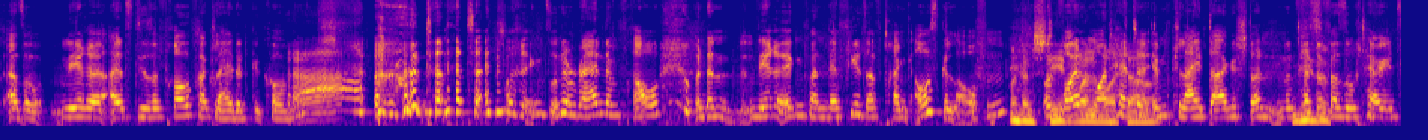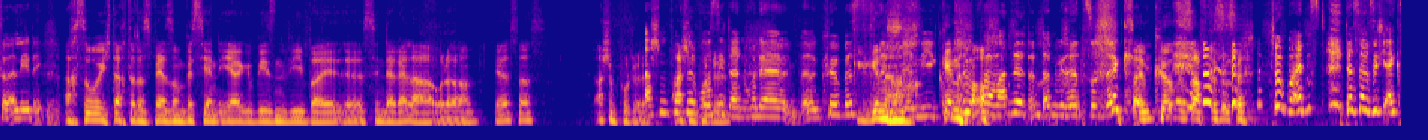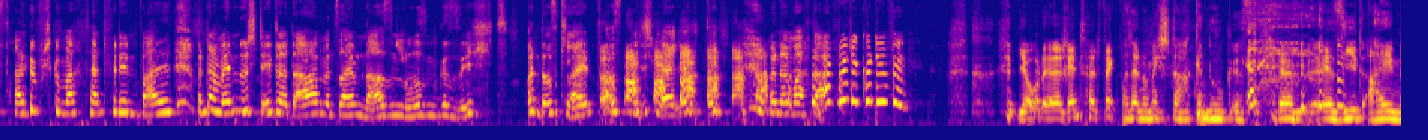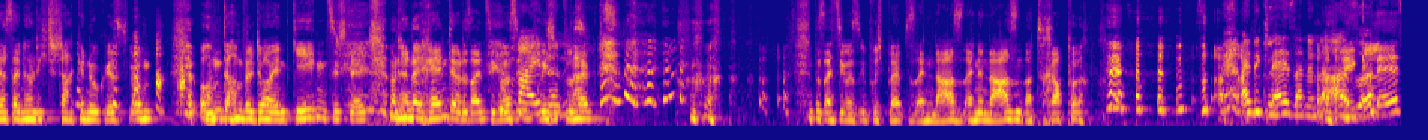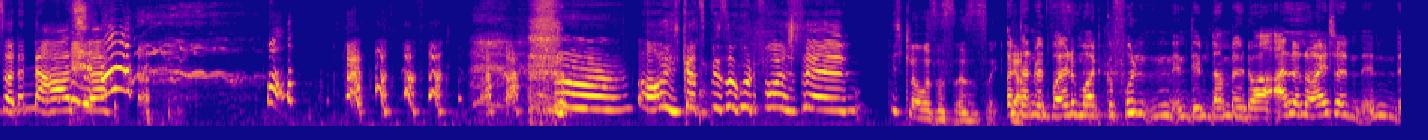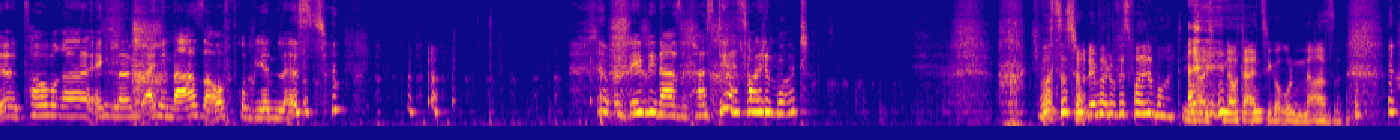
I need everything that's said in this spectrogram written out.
also wäre als diese Frau verkleidet gekommen. Und dann hätte einfach irgend so eine random Frau und dann wäre irgendwann der Vielsafttrank ausgelaufen Und dann steht Voldemort, Voldemort hätte da. im Kleid dagestanden und Wie hätte versucht, Harry zu erledigen. ach so, ich dachte, das wäre so ein bisschen eher gewesen wie bei äh, Cinderella oder wie heißt das? Aschenputtel. Aschenputtel, wo sie dann, wo der äh, Kürbis Genau, sich in die Kugeln genau. verwandelt und dann wieder zurück. Beim Kürbissaft ist es halt Du meinst, dass er sich extra hübsch gemacht hat für den Ball und am Ende steht er da mit seinem nasenlosen Gesicht und das Kleid passt nicht mehr richtig. Und dann macht er, ah, bitte, bitte, Ja, oder er rennt halt weg, weil er noch nicht stark genug ist. Er, er sieht ein, dass er noch nicht stark genug ist, um, um Dumbledore entgegengestellen. Und dann rennt er und das Einzige, was übrig Weinend. bleibt. Das Einzige, was übrig bleibt, ist eine, Nase, eine Nasenattrappe. eine gläserne Eine Nase. gläserne Nase. oh, ich kann es mir so gut vorstellen. Ich glaube, es ist. Es ist Und ja. dann wird Voldemort gefunden, indem Dumbledore alle Leute in, in äh, Zauberer England eine Nase aufprobieren lässt. Und wem die Nase passt, der ist Voldemort. ich wusste das schon immer, du bist Voldemort. Ja, ich bin auch der Einzige ohne Nase.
